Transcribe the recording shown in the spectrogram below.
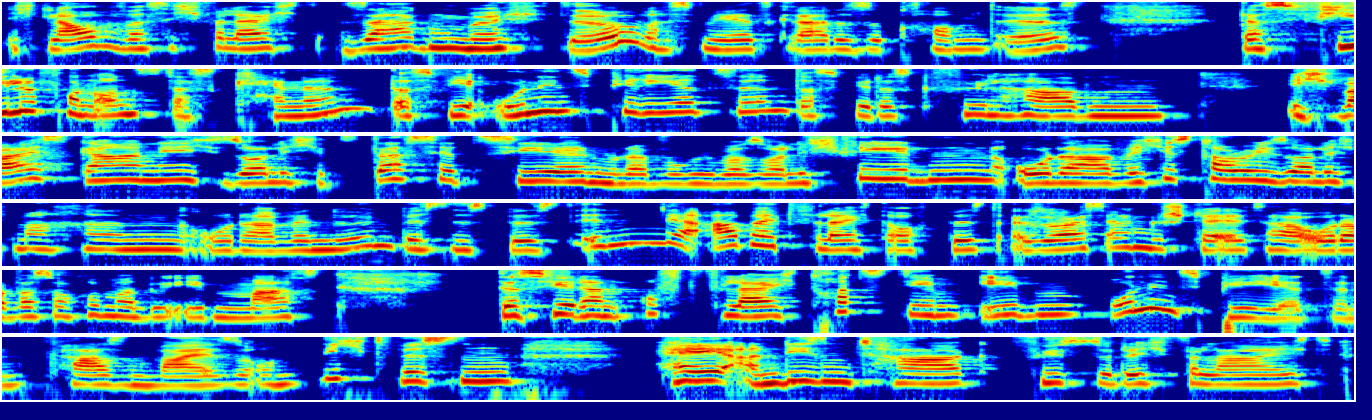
ich glaube, was ich vielleicht sagen möchte, was mir jetzt gerade so kommt, ist, dass viele von uns das kennen, dass wir uninspiriert sind, dass wir das Gefühl haben, ich weiß gar nicht, soll ich jetzt das erzählen oder worüber soll ich reden oder welche Story soll ich machen oder wenn du im Business bist, in der Arbeit vielleicht auch bist, also als Angestellter oder was auch immer du eben machst, dass wir dann oft vielleicht trotzdem eben uninspiriert sind, phasenweise und nicht wissen, hey, an diesem Tag fühlst du dich vielleicht,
